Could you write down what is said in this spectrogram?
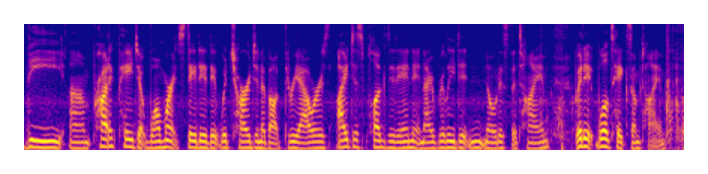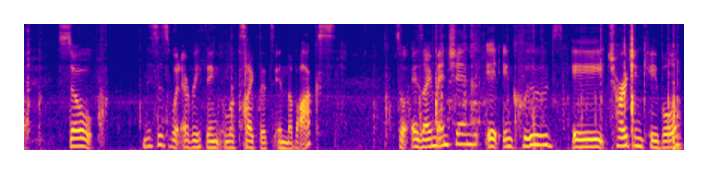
the um, product page at Walmart stated it would charge in about three hours. I just plugged it in and I really didn't notice the time, but it will take some time. So this is what everything looks like that's in the box. So as I mentioned, it includes a charging cable,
